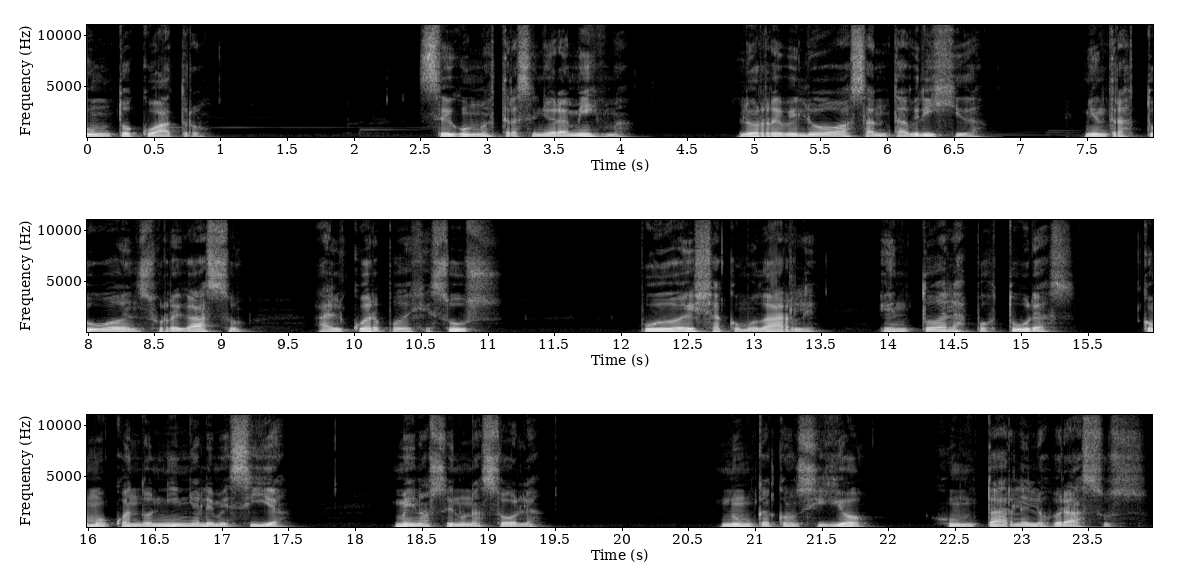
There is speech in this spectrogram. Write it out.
Punto 4. Según Nuestra Señora misma, lo reveló a Santa Brígida, mientras tuvo en su regazo al cuerpo de Jesús, pudo ella acomodarle en todas las posturas, como cuando niño le mecía, menos en una sola. Nunca consiguió juntarle los brazos.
